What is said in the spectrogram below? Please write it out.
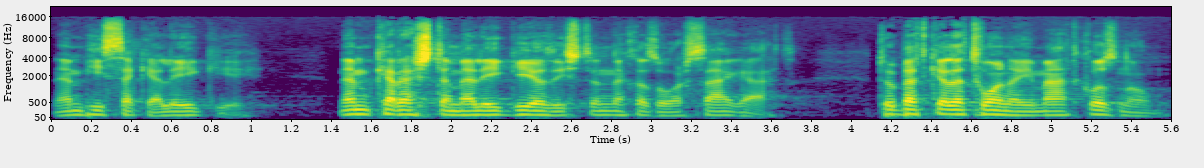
nem hiszek eléggé. Nem kerestem eléggé az Istennek az országát. Többet kellett volna imádkoznom.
